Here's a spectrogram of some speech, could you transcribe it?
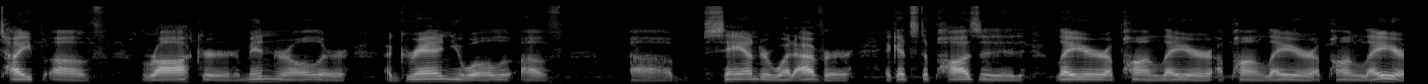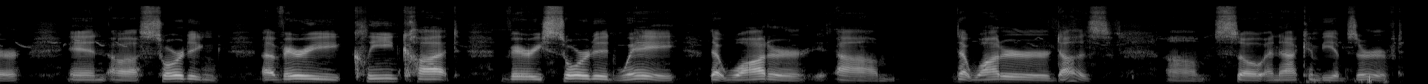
type of rock or mineral or a granule of uh, sand or whatever it gets deposited layer upon layer upon layer upon layer in a sorting, a very clean cut, very sorted way that water um, that water does. Um, so, and that can be observed.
